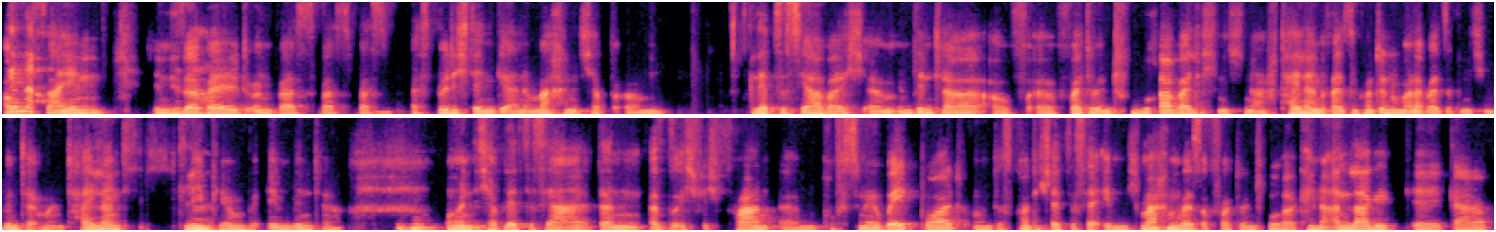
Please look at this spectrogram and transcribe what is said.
Auch genau. sein in dieser genau. Welt und was, was, was, was würde ich denn gerne machen? Ich habe ähm, Letztes Jahr war ich ähm, im Winter auf äh, Fuerteventura, weil ich nicht nach Thailand reisen konnte. Normalerweise bin ich im Winter immer in Thailand. Ich, ich lebe mhm. hier im, im Winter. Mhm. Und ich habe letztes Jahr dann, also ich, ich fahre ähm, professionell Wakeboard und das konnte ich letztes Jahr eben nicht machen, weil es auf Fuerteventura keine Anlage äh, gab.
